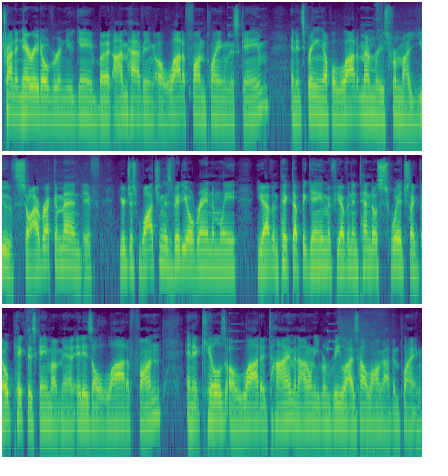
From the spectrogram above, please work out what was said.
Trying to narrate over a new game, but I'm having a lot of fun playing this game, and it's bringing up a lot of memories from my youth. So I recommend if you're just watching this video randomly you haven't picked up a game, if you have a Nintendo Switch, like go pick this game up, man. It is a lot of fun and it kills a lot of time, and I don't even realize how long I've been playing.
